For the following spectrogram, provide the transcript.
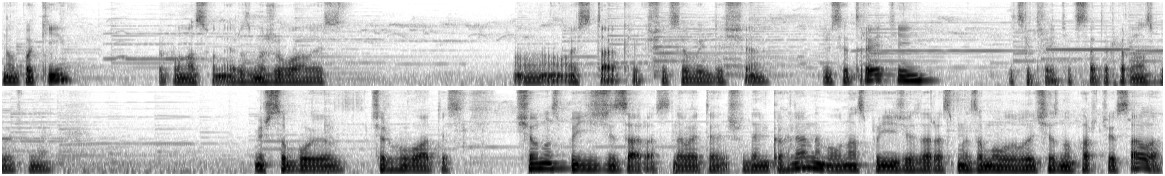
навпаки, щоб у нас вони розмежувались. Ось так, якщо це вийде ще. 33-й. 33 все тепер у нас будуть вони між собою чергуватись. Що у нас по їжі зараз? Давайте швиденько глянемо. У нас по їжі зараз ми замовили величезну партію сала.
